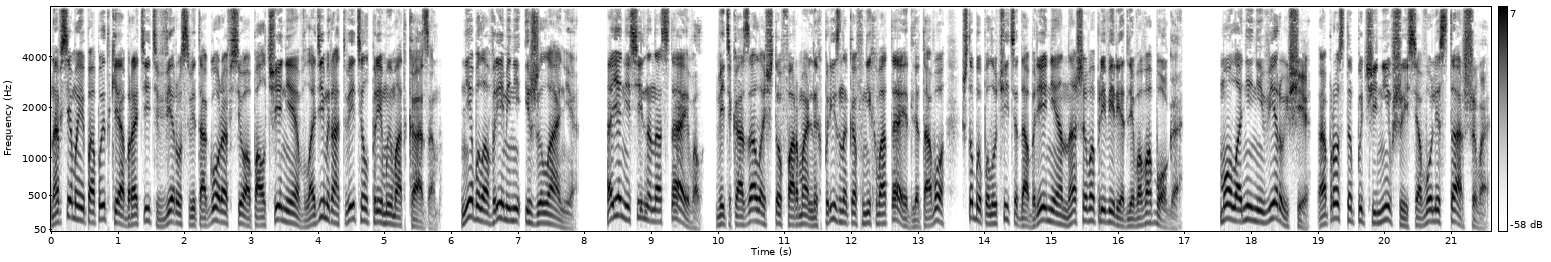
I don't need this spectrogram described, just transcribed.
На все мои попытки обратить в веру Святогора все ополчение Владимир ответил прямым отказом. Не было времени и желания. А я не сильно настаивал, ведь казалось, что формальных признаков не хватает для того, чтобы получить одобрение нашего привередливого бога. Мол, они не верующие, а просто подчинившиеся воле старшего.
